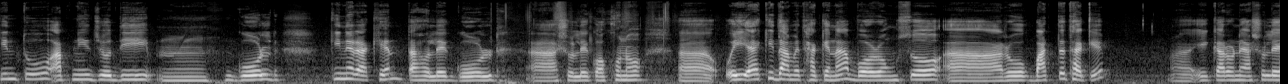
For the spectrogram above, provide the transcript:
কিন্তু আপনি যদি গোল্ড কিনে রাখেন, তাহলে গোল্ড আসলে কখনো ওই একই দামে থাকে না, বরংস আরও বাড়তে থাকে। এই কারণে আসলে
